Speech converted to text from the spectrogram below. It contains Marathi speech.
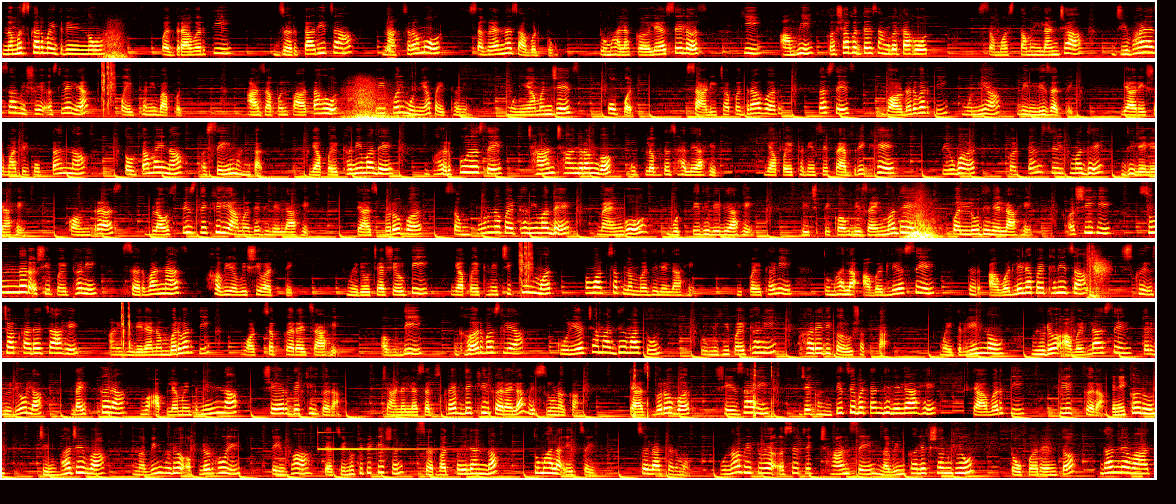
नमस्कार मैत्रिणींनो. पदरावरती जरतारीचा नाचरा मोर सगळ्यांनाच आवडतो. तुम्हाला कळले असेलच की आम्ही कशाबद्दल सांगत आहोत? समस्त महिलांच्या जिव्हाळ्याचा विषय असलेल्या पैठणीबाबत आज आपण पाहत आहोत ट्रिपल मुनिया पैठणी. मुनिया म्हणजेच पोपट. साडीच्या पदरावर तसेच बॉर्डरवरती मुनिया विणली जाते. या रेशमातील पोपटांना तोता मैना असेही म्हणतात. या पैठणीमध्ये भरपूर असे छान छान रंग उपलब्ध झाले आहेत. या पैठणीचे फॅब्रिक हे प्युअर कटन सिल्कमध्ये दिलेले आहे. कॉन्ट्रास्ट ब्लाउज पीस देखील यामध्ये दिलेला आहे. त्याचबरोबर संपूर्ण पैठणीमध्ये मँगो बुट्टी दिलेली आहे. रिच पिकॉक डिझाईनमध्ये पल्लू दिलेला आहे. अशी ही सुंदर अशी पैठणी सर्वांनाच हवी हवीशी वाटते. व्हिडिओच्या शेवटी या पैठणीची किंमत व्हॉट्सअप नंबर दिलेला आहे. ही पैठणी तुम्हाला आवडली असेल तर आवडलेल्या पैठणीचा स्क्रीनशॉट काढायचा आहे आणि दिलेल्या नंबरवरती व्हॉट्सअप करायचा आहे. अगदी घर बसल्या कुरिअरच्या माध्यमातून तुम्ही ही पैठणी खरेदी करू शकता. मैत्रिणींनो व्हिडिओ आवडला असेल तर व्हिडिओला लाईक करा व आपल्या मैत्रिणींना शेअर देखील करा. चॅनलला सबस्क्राईब देखील करायला विसरू नका. त्याचबरोबर शेजारी जे घंटीचे बटन दिलेले आहे त्यावरती क्लिक करा. जेणेकरून जेव्हा जेव्हा नवीन व्हिडिओ अपलोड होईल तेव्हा त्याचे नोटिफिकेशन सर्वात पहिल्यांदा तुम्हाला येत जाईल. चला तर मग पुन्हा भेटूया असेच एक छानसे नवीन कलेक्शन घेऊन. तोपर्यंत धन्यवाद.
